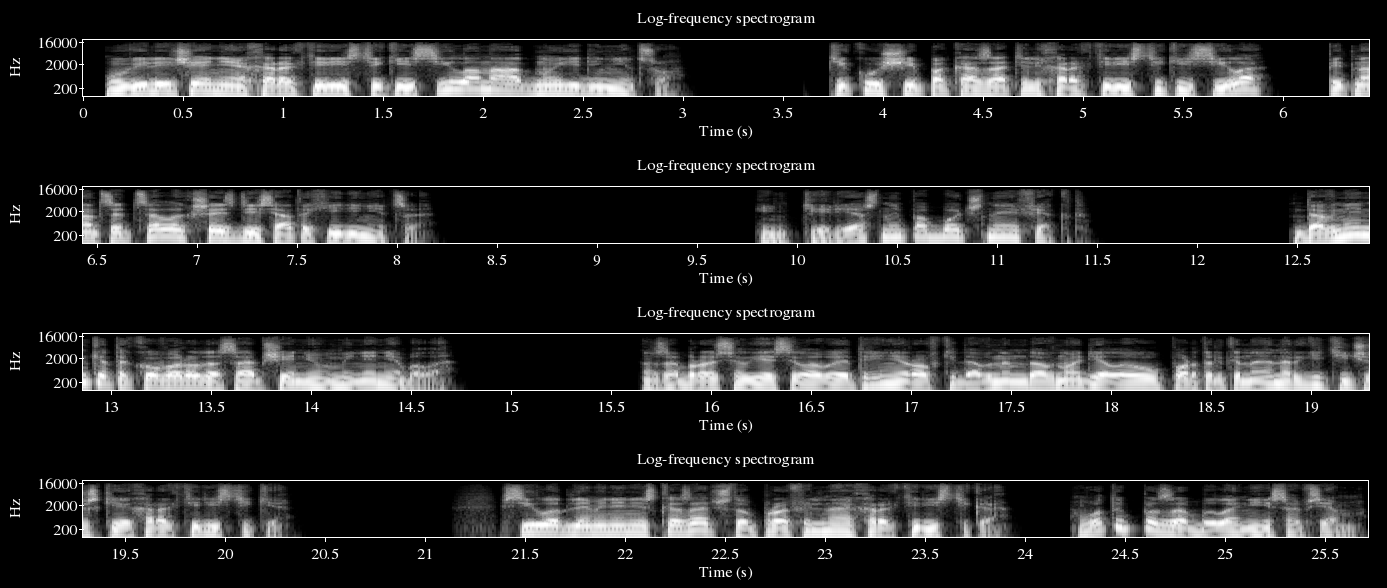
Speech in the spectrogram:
Увеличение характеристики сила на одну единицу. Текущий показатель характеристики сила 15,6 единицы. Интересный побочный эффект. Давненько такого рода сообщений у меня не было. Забросил я силовые тренировки давным-давно, делая упор только на энергетические характеристики. Сила для меня не сказать, что профильная характеристика. Вот и позабыл о ней совсем.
